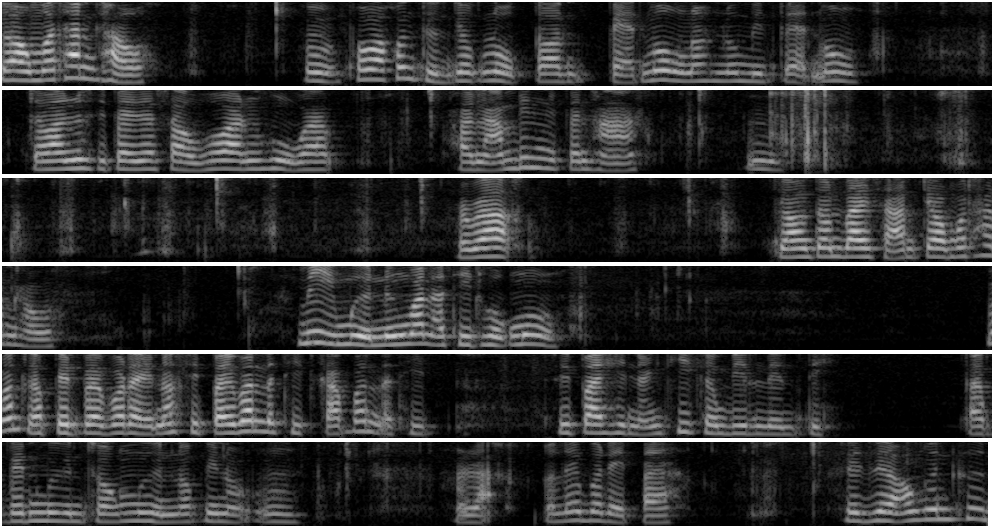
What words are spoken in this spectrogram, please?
จองมาท่านเขาเพราะว่าคนถึงยกโลกตอนแปดโมงเนาะนุ่มบินแปดโมงแต่วันนู้สิไปจะเสาร์เพราะวันหูว่าสนามบินมีปัญหา อืมแต่ว่า จองตอนบ่ายสามจองพระท่านเขา มีอีกหมื่นหนึ่งวันอาทิตย์หกโมงมันก็เป็นไปบ่ได้เนาะสิไปวันอาทิตย์กลับวันอาทิตย์ สิไปเห็นหนังที่เครื่องบินเลนติต่างเป็นหมื่นสองหมื่นเนาะพี่น้องอืมเอาละก็เลยบ่ได้ไปเดี๋ยวเอาเงินขึ้น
